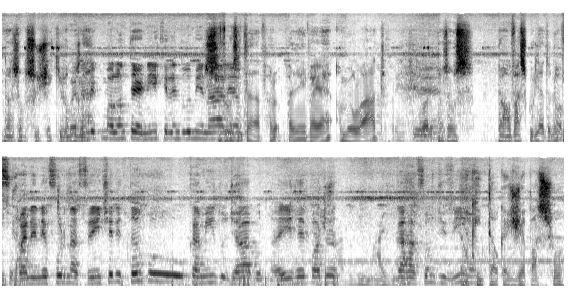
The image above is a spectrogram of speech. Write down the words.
Nós vamos surgir aqui, vamos lá. com uma lanterninha querendo iluminar Se você ó. tá, o Painê vai ao meu lado, É. nós vamos dar uma vasculhada no Não, se o quintal. pai nenê for na frente, ele tampa o caminho do diabo. Aí ele pode. Garrafão de É vinho. o ó. quintal que a gente já passou,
